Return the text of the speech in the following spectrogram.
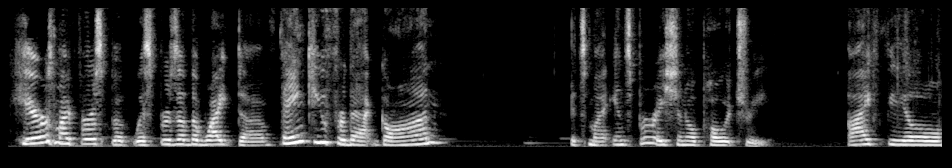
Here's my first book, Whispers of the White Dove. Thank you for that, Gone. It's my inspirational poetry. I feel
